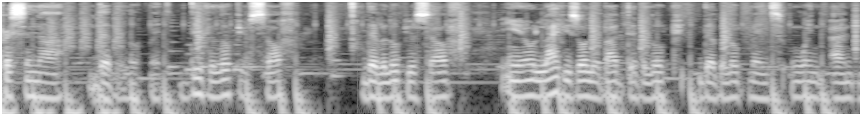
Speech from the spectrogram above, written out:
personal development. Develop yourself, develop yourself. You know, life is all about develop development. When and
